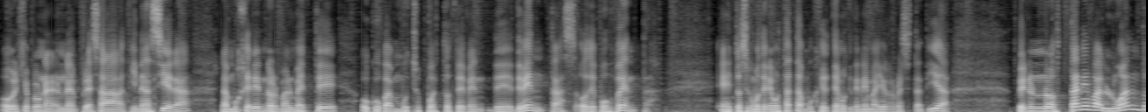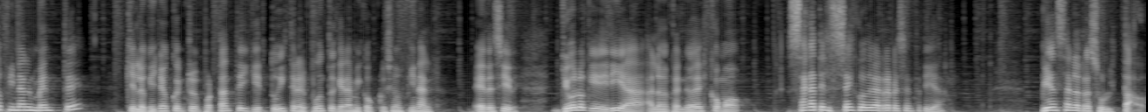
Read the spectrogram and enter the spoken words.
o por ejemplo, una, una empresa financiera, las mujeres normalmente ocupan muchos puestos de, ven- de- de ventas o de postventa. Entonces, como tenemos tantas mujeres, tenemos que tener mayor representatividad. Pero nos están evaluando finalmente que es lo que yo encuentro importante y que tuviste en el punto que era mi conclusión final. Es decir, yo lo que diría a los emprendedores es como, sácate el sesgo de la representatividad. Piensa en el resultado.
